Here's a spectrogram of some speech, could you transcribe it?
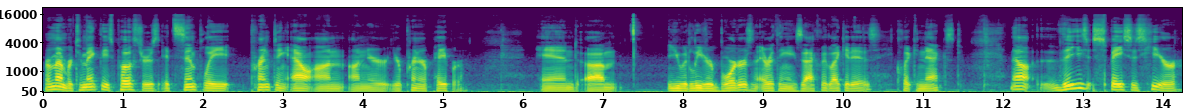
Remember to make these posters it's simply printing out on, on your, your printer paper. And um, you would leave your borders and everything exactly like it is. Click Next. Now, these spaces here,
